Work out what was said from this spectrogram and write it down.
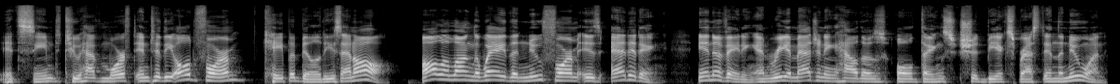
it seemed to have morphed into the old form, capabilities and all. All along the way, the new form is editing, innovating, and reimagining how those old things should be expressed in the new one.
